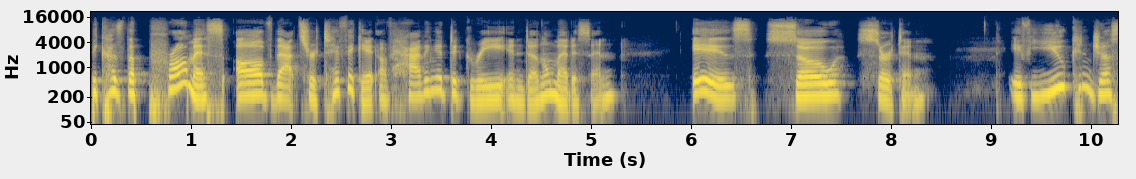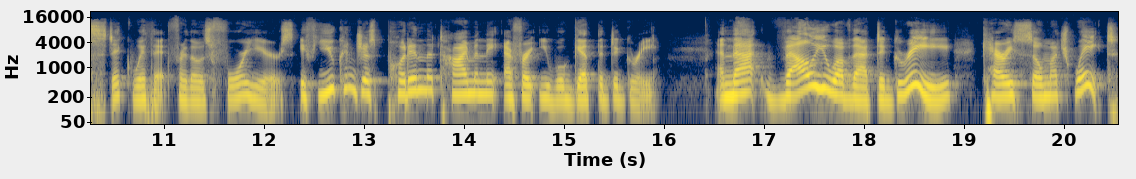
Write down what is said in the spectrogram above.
because the promise of that certificate of having a degree in dental medicine is so certain. If you can just stick with it for those four years, if you can just put in the time and the effort, you will get the degree. And that value of that degree carries so much weight.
